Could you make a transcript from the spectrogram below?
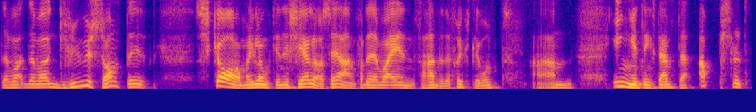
Det var, det var grusomt. Det skar meg langt inn i sjela å se han, for det var en som hadde det fryktelig vondt. Han, ingenting stemte. Absolutt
